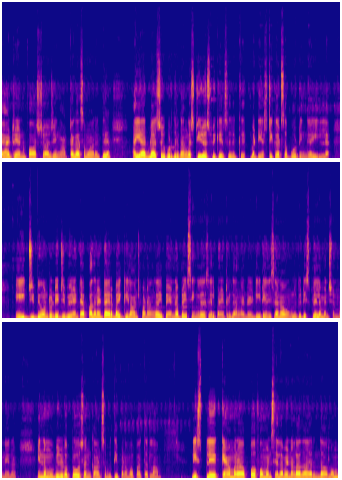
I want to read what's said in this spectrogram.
பேட்டரி அண்ட் ஃபாஸ்ட் சார்ஜிங் அட்டகாசமாக இருக்குது ஐஆர் பிளாஸ்டர் கொடுத்துருக்காங்க ஸ்டீரியோ ஸ்பீக்கர்ஸ் இருக்குது பட் எஸ்டி கார்டு சப்போர்ட் இங்கே இல்லை. Eight GB one twenty eight GB ரெண்டை பதினெட்டாயிரம் ரூபாய்க்கு லான்ச் பண்ணாங்க. இப்போ என்ன ப்ரைஸிங்கில் சேல் பண்ணிட்டு இருக்காங்கன்ற டீட்டெயில்ஸை நான் உங்களுக்கு டிஸ்பிளேல மென்ஷன் பண்ணிடுறேன். இந்த மொபைலோட ப்ரோஸ் அண்ட் கான்ஸை பற்றி இப்போ நம்ம பார்த்துடலாம் டிஸ்பிளே கேமரா பர்ஃபார்மன்ஸ் எல்லாமே நல்லா தான் இருந்தாலும்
